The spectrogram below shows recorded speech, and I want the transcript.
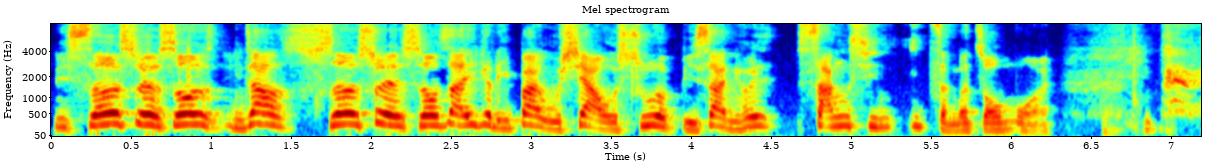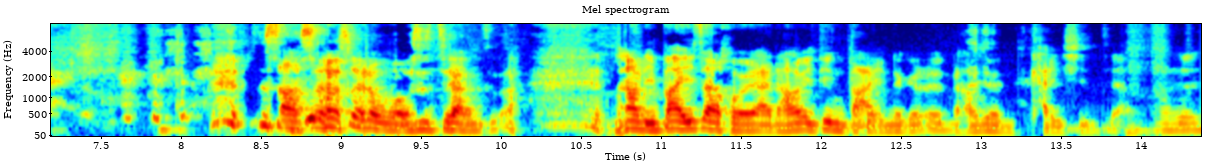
你十二岁的时候，你知道十二岁的时候，在一个礼拜五下午输了比赛，你会伤心一整个周末。至少十二岁的我是这样子啊，然后礼拜一再回来，然后一定打赢那个人，然后就很开心这样。但是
